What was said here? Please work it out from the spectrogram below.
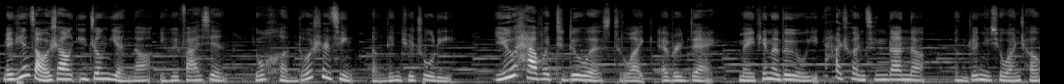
每天早上一睁眼呢，你会发现有很多事情等着你去处理。You have a to-do list like every day。每天呢，都有一大串清单呢，等着你去完成。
